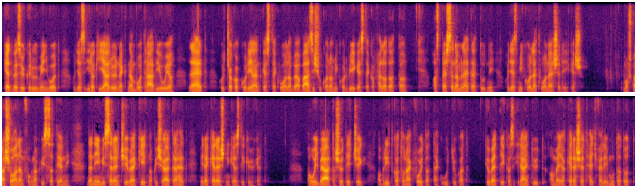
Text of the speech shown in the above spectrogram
Kedvező körülmény volt, hogy az iraki járőrnek nem volt rádiója, lehet, hogy csak akkor jelentkeztek volna be a bázisukon, amikor végeztek a feladattal, azt persze nem lehetett tudni, hogy ez mikor lett volna esedékes. Most már soha nem fognak visszatérni, de némi szerencsével két nap is eltelhet, mire keresni kezdik őket. Ahogy beállt a sötétség, a brit katonák folytatták útjukat, követték az iránytűt, amely a keresett hegy felé mutatott,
